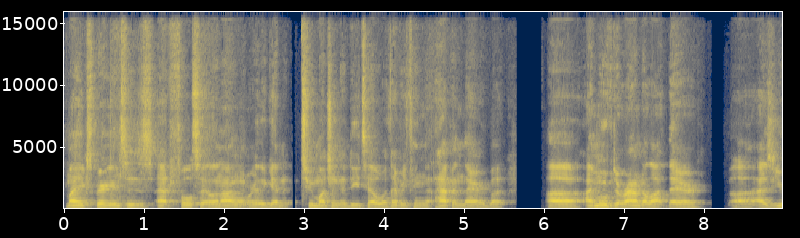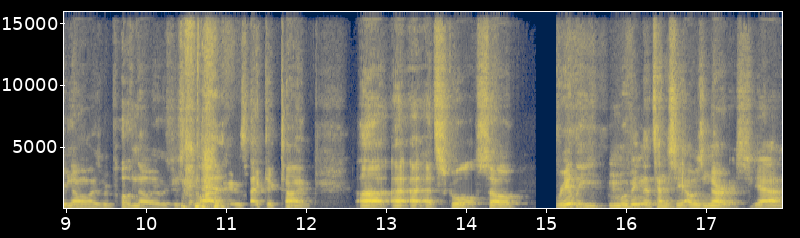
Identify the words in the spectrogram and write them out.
my experiences at Full Sail, and I won't really get too much into detail with everything that happened there, but uh, I moved around a lot there. Uh, as you know, as we both know, it was just a lot. it was hectic time uh, at, at school. So really moving to Tennessee, I was nervous, yeah,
